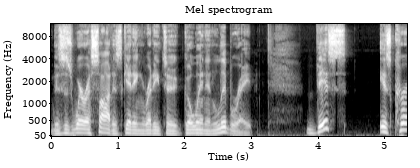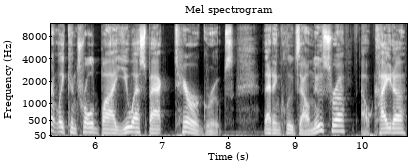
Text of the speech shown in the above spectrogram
this is where Assad is getting ready to go in and liberate. This is currently controlled by U.S. backed terror groups. That includes al Nusra, Al Qaeda,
